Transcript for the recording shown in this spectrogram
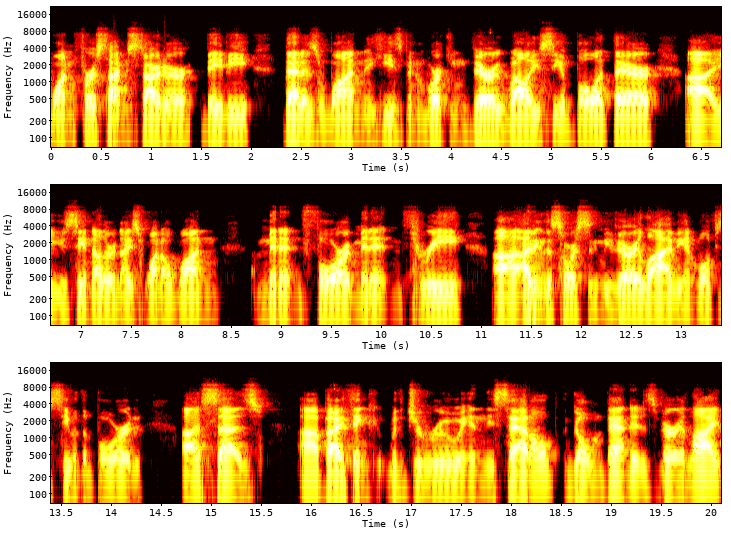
one first time starter baby that is one. He's been working very well. You see a bullet there. Uh, you see another nice 101, minute and four, minute and three. Uh, I think this horse is going to be very live. and we'll have to see what the board uh, says. Uh, but I think with Geroux in the saddle, Golden Bandit is very live.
